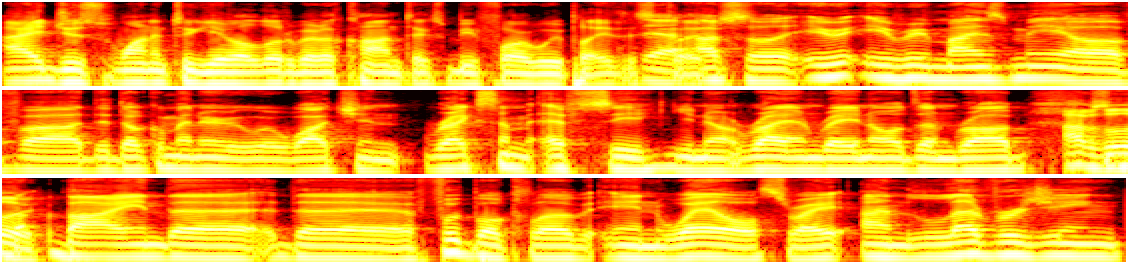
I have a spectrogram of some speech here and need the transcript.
I just wanted to give a little bit of context before we play this Yeah, clip. absolutely. It, it reminds me of uh, the documentary we're watching, Wrexham FC. You know, Ryan Reynolds and Rob. Absolutely. bu- buying the the football club in Wales, right, and leveraging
